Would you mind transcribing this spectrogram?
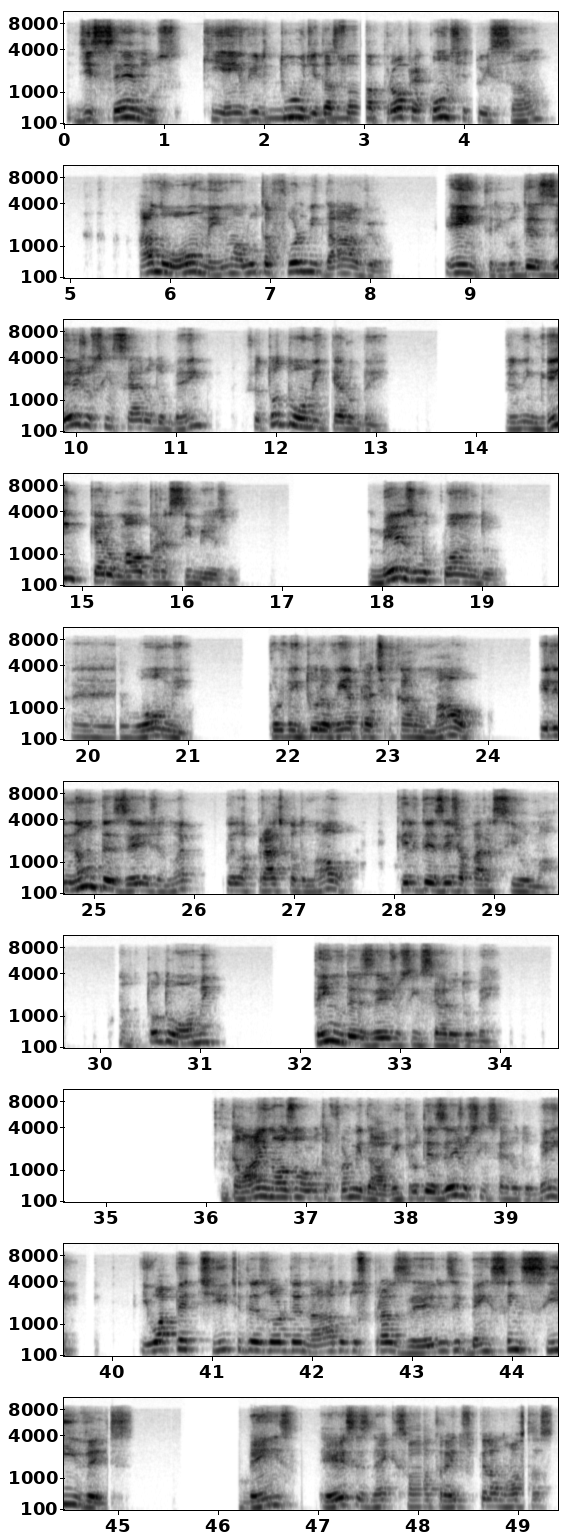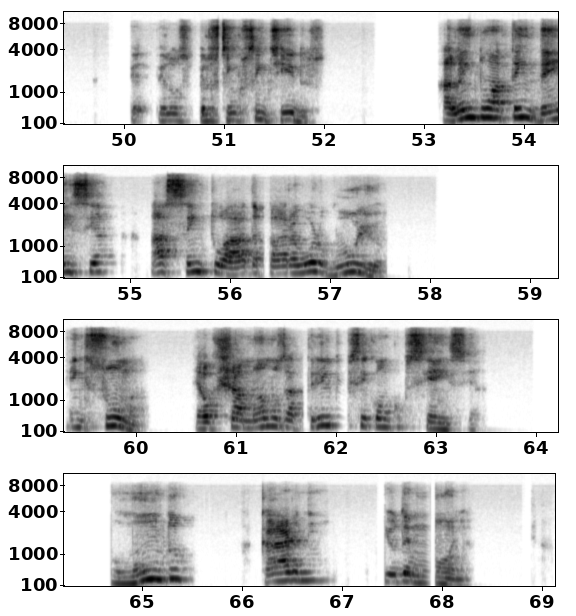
Dissemos que, em virtude da sua própria constituição, há no homem uma luta formidável entre o desejo sincero do bem, todo homem quer o bem. Ninguém quer o mal para si mesmo. Mesmo quando é, o homem, porventura, venha praticar um mal, ele não deseja, não é pela prática do mal que ele deseja para si o mal. Não, todo homem tem um desejo sincero do bem. Então há em nós uma luta formidável entre o desejo sincero do bem e o apetite desordenado dos prazeres e bens sensíveis. Bens esses né, que são atraídos pela nossas, pelos, pelos cinco sentidos. Além de uma tendência acentuada para o orgulho. Em suma, é o que chamamos a tríplice concupiscência: o mundo, carne e o demônio.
